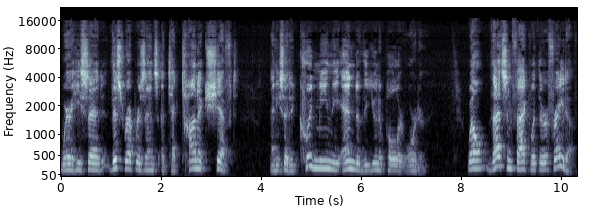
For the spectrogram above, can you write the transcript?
where he said this represents a tectonic shift, and he said it could mean the end of the unipolar order. Well, that's in fact what they're afraid of.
